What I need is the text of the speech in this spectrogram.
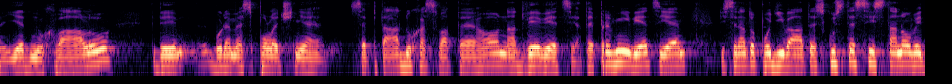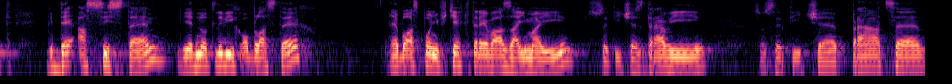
jednu chválu, kdy budeme společně se ptát Ducha Svatého na dvě věci. A té první věc je, když se na to podíváte, zkuste si stanovit, kde asi jste v jednotlivých oblastech, nebo aspoň v těch, které vás zajímají, co se týče zdraví, co se týče práce,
